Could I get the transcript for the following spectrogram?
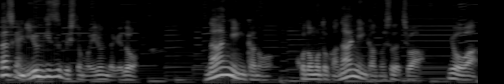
確かに勇気づく人もいるんだけど、何人かの子供とか何人かの人たちは、要は、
